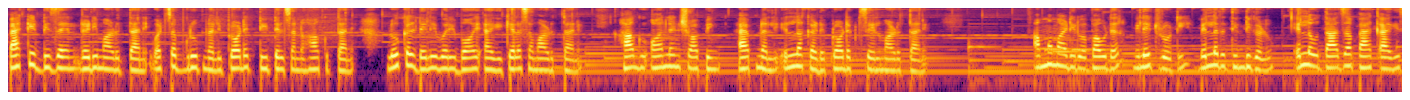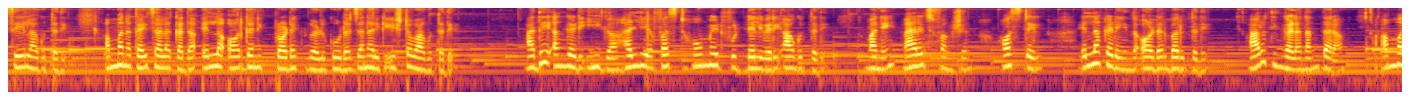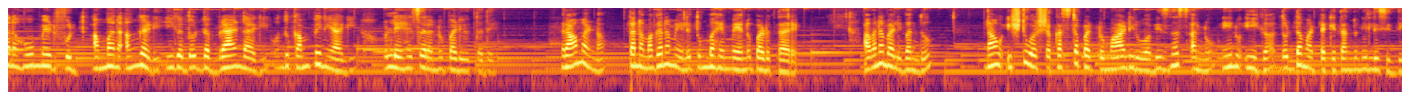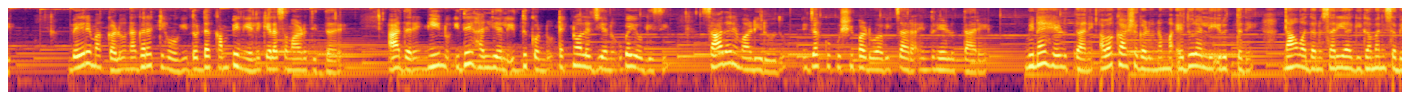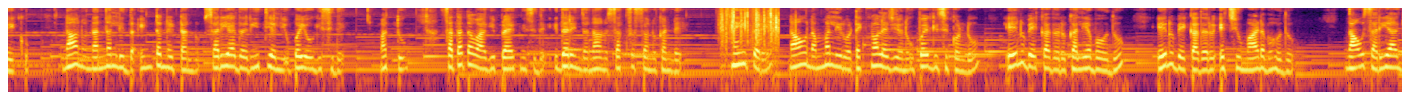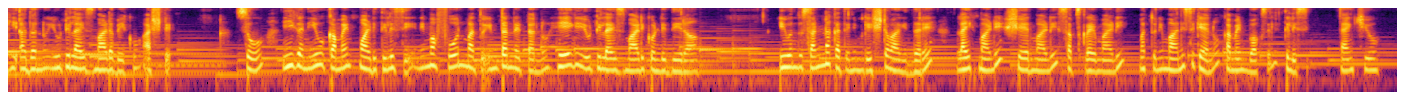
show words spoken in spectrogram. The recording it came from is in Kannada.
ಪ್ಯಾಕೆಟ್ ಡಿಸೈನ್ ರೆಡಿ ಮಾಡುತ್ತಾನೆ. ವಾಟ್ಸಪ್ ಗ್ರೂಪ್ನಲ್ಲಿ ಪ್ರಾಡಕ್ಟ್ ಡೀಟೇಲ್ಸ್ ಅನ್ನು ಹಾಕುತ್ತಾನೆ. ಲೋಕಲ್ ಡೆಲಿವರಿ ಬಾಯ್ ಆಗಿ ಕೆಲಸ ಮಾಡುತ್ತಾನೆ. ಹಾಗೂ ಆನ್ಲೈನ್ ಶಾಪಿಂಗ್ ಆ್ಯಪ್ನಲ್ಲಿ ಎಲ್ಲ ಕಡೆ ಪ್ರಾಡಕ್ಟ್ ಸೇಲ್ ಮಾಡುತ್ತಾನೆ. ಅಮ್ಮ ಮಾಡಿರುವ ಪೌಡರ್ ಮಿಲೆಟ್ ರೋಟಿ ಬೆಲ್ಲದ ತಿಂಡಿಗಳು, ಎಲ್ಲವೂ ತಾಜಾ ಪ್ಯಾಕ್ ಆಗಿ ಸೇಲ್ ಆಗುತ್ತದೆ. ಅಮ್ಮನ ಕೈಚಳಕದ ಎಲ್ಲ ಆರ್ಗ್ಯಾನಿಕ್ ಪ್ರಾಡಕ್ಟ್ಗಳು ಕೂಡ ಜನರಿಗೆ ಇಷ್ಟವಾಗುತ್ತದೆ. ಅದೇ ಅಂಗಡಿ ಈಗ ಹಳ್ಳಿಯ first home made food delivery ಆಗುತ್ತದೆ. ಮನೆ ಮ್ಯಾರೇಜ್ ಫಂಕ್ಷನ್ ಹಾಸ್ಟೆಲ್ ಎಲ್ಲ ಕಡೆಯಿಂದ ಆರ್ಡರ್ ಬರುತ್ತದೆ. ಆರು ತಿಂಗಳ ನಂತರ ಅಮ್ಮನ ಹೋಮ್ ಮೇಡ್ ಫುಡ್ ಅಮ್ಮನ ಅಂಗಡಿ ಈಗ ದೊಡ್ಡ ಬ್ರ್ಯಾಂಡ್ ಆಗಿ, ಒಂದು ಕಂಪನಿಯಾಗಿ ಒಳ್ಳೆಯ ಹೆಸರನ್ನು ಪಡೆಯುತ್ತದೆ. ರಾಮಣ್ಣ ತನ್ನ ಮಗನ ಮೇಲೆ ತುಂಬಾ ಹೆಮ್ಮೆಯನ್ನು ಪಡುತ್ತಾರೆ. ಅವನ ಬಳಿ ಬಂದು, ನಾವು ಇಷ್ಟು ವರ್ಷ ಕಷ್ಟಪಟ್ಟು ಮಾಡಿರುವ ಬಿಸ್ನೆಸ್ ಅನ್ನು ನೀನು ಈಗ ದೊಡ್ಡ ಮಟ್ಟಕ್ಕೆ ತಂದು ನಿಲ್ಲಿಸಿದ್ದಿ. ಬೇರೆ ಮಕ್ಕಳು ನಗರಕ್ಕೆ ಹೋಗಿ ದೊಡ್ಡ ಕಂಪನಿಯಲ್ಲಿ ಕೆಲಸ ಮಾಡುತ್ತಿದ್ದಾರೆ. ಆದರೆ ನೀನು ಇದೇ ಹಳ್ಳಿಯಲ್ಲಿ ಇದ್ದುಕೊಂಡು ಟೆಕ್ನಾಲಜಿಯನ್ನು ಉಪಯೋಗಿಸಿ ಸಾಧನೆ ಮಾಡಿರುವುದು ನಿಜಕ್ಕೂ ಖುಷಿ ಪಡುವ ವಿಚಾರ ಎಂದು ಹೇಳುತ್ತಾರೆ. ವಿನಯ್ ಹೇಳುತ್ತಾನೆ, ಅವಕಾಶಗಳು ನಮ್ಮ ಎದುರಲ್ಲಿ ಇರುತ್ತದೆ. ನಾವು ಅದನ್ನು ಸರಿಯಾಗಿ ಗಮನಿಸಬೇಕು. ನಾನು ನನ್ನಲ್ಲಿದ್ದ ಇಂಟರ್ನೆಟ್ ಅನ್ನು ಸರಿಯಾದ ರೀತಿಯಲ್ಲಿ ಉಪಯೋಗಿಸಿದೆ ಮತ್ತು ಸತತವಾಗಿ ಪ್ರಯತ್ನಿಸಿದೆ. ಇದರಿಂದ ನಾನು ಸಕ್ಸಸ್ ಅನ್ನು ಕಂಡೆ. ಸ್ನೇಹಿತರೆ, ನಾವು ನಮ್ಮಲ್ಲಿರುವ ಟೆಕ್ನಾಲಜಿಯನ್ನು ಉಪಯೋಗಿಸಿಕೊಂಡು ಏನು ಬೇಕಾದರೂ ಕಲಿಯಬಹುದು, ಏನು ಬೇಕಾದರೂ ಅಚೀವ್ ಮಾಡಬಹುದು. ನಾವು ಸರಿಯಾಗಿ ಅದನ್ನು ಯುಟಿಲೈಸ್ ಮಾಡಬೇಕು ಅಷ್ಟೇ. ಸೊ ಈಗ ನೀವು ಕಮೆಂಟ್ ಮಾಡಿ ತಿಳಿಸಿ ನಿಮ್ಮ ಫೋನ್ ಮತ್ತು ಇಂಟರ್ನೆಟ್ ಅನ್ನು ಹೇಗೆ ಯುಟಿಲೈಸ್ ಮಾಡಿಕೊಂಡಿದ್ದೀರಾ? ಈ ಒಂದು ಸಣ್ಣ ಕತೆ ನಿಮಗೆ ಇಷ್ಟವಾಗಿದ್ದರೆ ಲೈಕ್ ಮಾಡಿ, ಶೇರ್ ಮಾಡಿ, ಸಬ್ಸ್ಕ್ರೈಬ್ ಮಾಡಿ ಮತ್ತು ನಿಮ್ಮ ಅನಿಸಿಕೆಯನ್ನು ಕಮೆಂಟ್ ಬಾಕ್ಸಲ್ಲಿ ತಿಳಿಸಿ. Thank you.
